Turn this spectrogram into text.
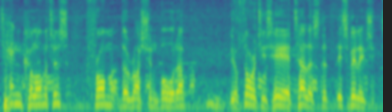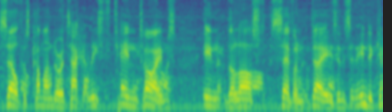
10 kilometers from the Russian border. The authorities here tell us that this village itself has come under attack at least 10 times in the last seven days, and it's an indication.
